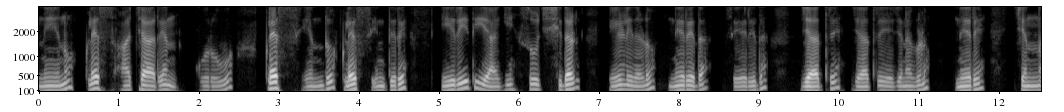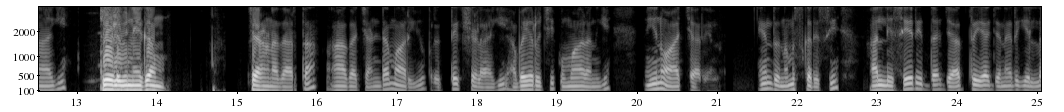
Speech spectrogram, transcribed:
ನೀನು ಪ್ಲಸ್ ಆಚಾರ್ಯನ್ ಗುರುವು ಪ್ಲಸ್ ಎಂದು ಪ್ಲಸ್ ಇಂತಿರೆ ಈ ರೀತಿಯಾಗಿ ಸೂಚಿಸಿದಳು, ಹೇಳಿದಳು, ನೆರೆದ, ಸೇರಿದ, ಜಾತ್ರೆ ಜಾತ್ರೆಯ ಜನಗಳು ನೆರೆ, ಚೆನ್ನಾಗಿ ಕೇಳುವಿನೆಗಂ. ನಿಗಮ್ ಚರಣದಾರ್ಥ ಆಗ ಚಂಡಮಾರಿಯು ಪ್ರತ್ಯಕ್ಷಳಾಗಿ ಅಭಯರುಚಿ ಕುಮಾರನಿಗೆ, ನೀನು ಆಚಾರ್ಯನು ಎಂದು ನಮಸ್ಕರಿಸಿ, ಅಲ್ಲಿ ಸೇರಿದ್ದ ಜಾತ್ರೆಯ ಜನರಿಗೆಲ್ಲ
